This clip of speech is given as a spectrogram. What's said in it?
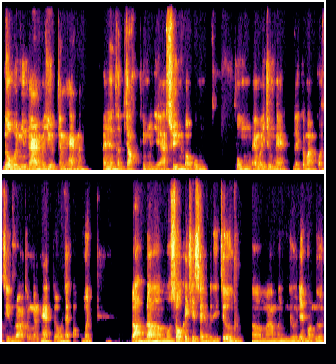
Đối với những ai mà dược ngắn hạn hãy nên thận trọng khi mà giá xuyên qua vùng vùng MA trung hạn để các bạn quản trị rủi ro trong ngắn hạn đối với tài khoản của mình. Đó đó là một số cái chia sẻ về thị trường uh, mà mình gửi đến mọi người.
